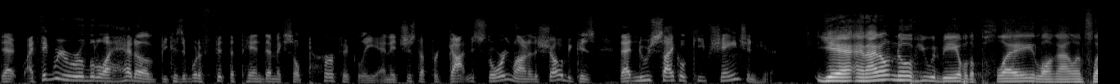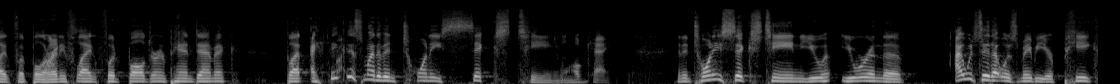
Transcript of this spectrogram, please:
that I think we were a little ahead of because it would have fit the pandemic so perfectly. And it's just a forgotten storyline of the show because that news cycle keeps changing here. Yeah, and I don't know if you would be able to play Long Island flag football or any flag football during pandemic, but I think right. this might have been 2016. Okay. And in 2016, you you were in the I would say that was maybe your peak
